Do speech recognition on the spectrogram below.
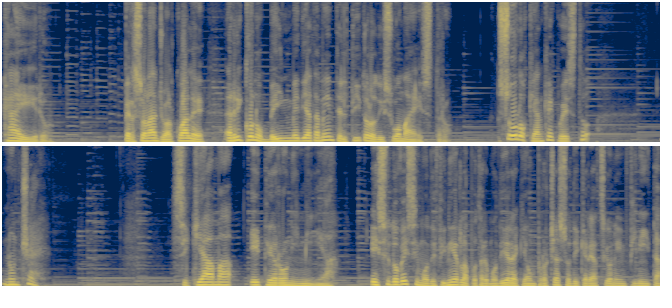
Cairo, personaggio al quale riconobbe immediatamente il titolo di suo maestro. Solo che anche questo non c'è. Si chiama eteronimia e se dovessimo definirla potremmo dire che è un processo di creazione infinita,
